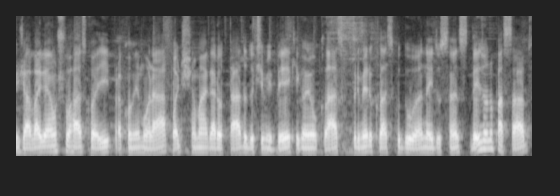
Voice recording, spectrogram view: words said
Já vai ganhar um churrasco aí pra comemorar. Pode chamar a garotada do time B que ganhou o clássico. Primeiro clássico do ano aí do Santos, desde o ano passado.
